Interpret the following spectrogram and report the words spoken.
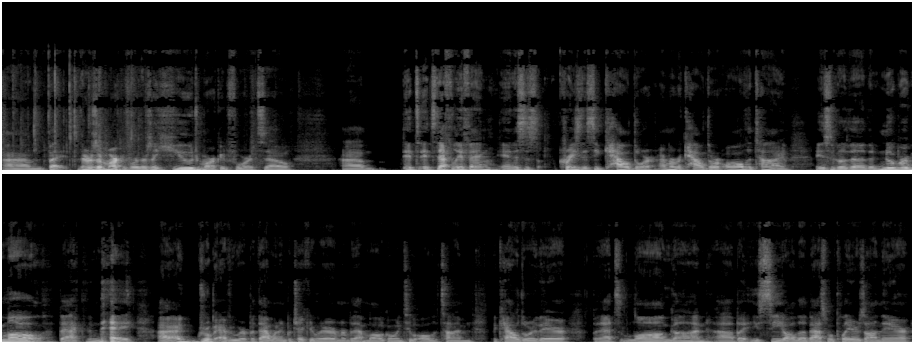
Um, but there's a market for it. There's a huge market for it. So um, it's, it's definitely a thing. And this is crazy to see Caldor. I remember Caldor all the time. I used to go to the, the Newburgh Mall back in the day. I, I, grew up everywhere, but that one in particular, I remember that mall going to all the time. The Caldor there, but that's long gone. Uh, but you see all the basketball players on there.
